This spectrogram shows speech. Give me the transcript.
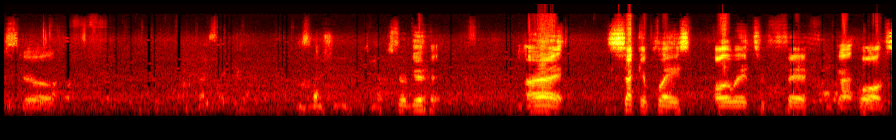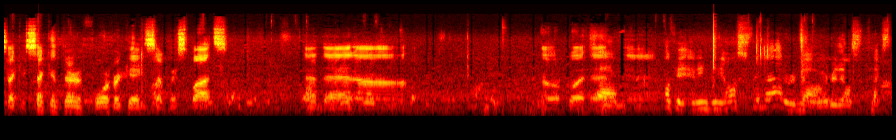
Still. Still good. All right. Second place, all the way to fifth. You got well, second, second, third, and fourth are getting separate spots, and then uh, no, go ahead Um, and Okay, anything else for that or no? Everything else text.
